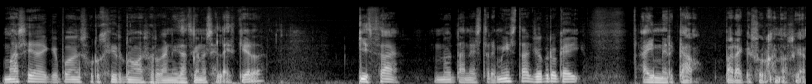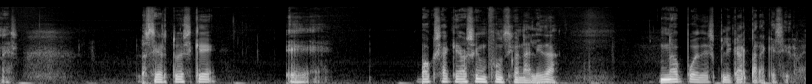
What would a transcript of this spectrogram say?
más allá de que puedan surgir nuevas organizaciones en la izquierda, quizá no tan extremistas, yo creo que hay, hay mercado para que surjan opciones. Lo cierto es que eh, Vox ha quedado sin funcionalidad. No puede explicar para qué sirve.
